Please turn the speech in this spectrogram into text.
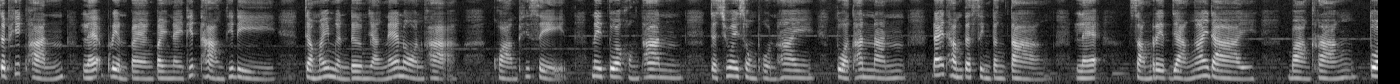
จะพลิกผันและเปลี่ยนแปลงไปในทิศทางที่ดี จะไม่เหมือนเดิมอย่างแน่นอนค่ะ ความพิเศษในตัวของท่านจะช่วยส่งผลให้ตัวท่านนั้น ได้ทำแต่สิ่งต่างๆ และสำเร็จอย่างง่ายดาย บางครั้งตัว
